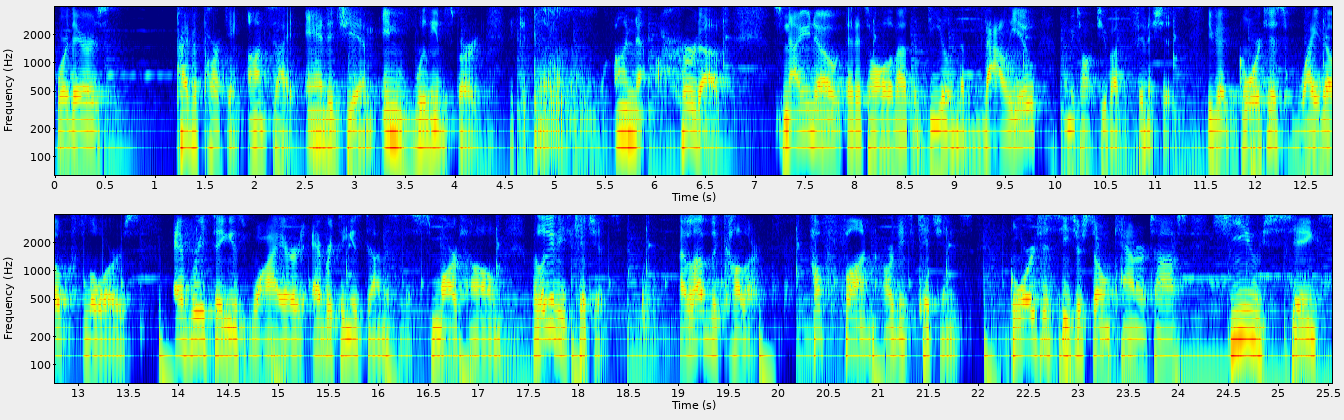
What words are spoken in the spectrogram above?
where there's private parking on site and a gym in Williamsburg. Unheard of. So now you know that it's all about the deal and the value. Let me talk to you about the finishes. You've got gorgeous white oak floors. Everything is wired, everything is done. This is a smart home. But look at these kitchens. I love the color. How fun are these kitchens? Gorgeous Caesarstone countertops, huge sinks.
